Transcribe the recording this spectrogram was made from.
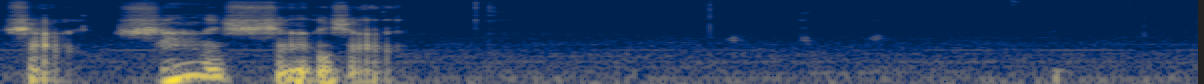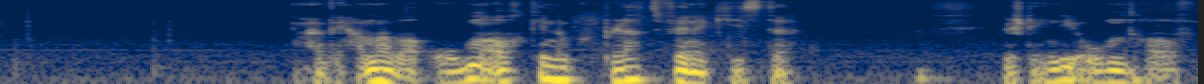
Schade. Schade, schade, schade. Wir haben aber oben auch genug Platz für eine Kiste. Wir stehen die oben drauf.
